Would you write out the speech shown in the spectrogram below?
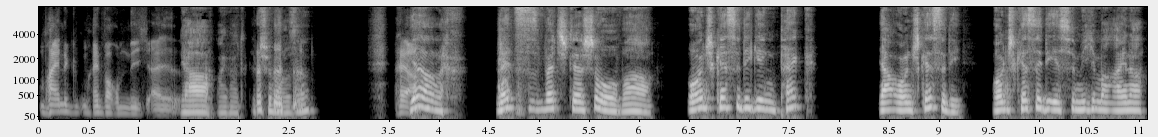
meine, mein, warum nicht? Also, ja, mein Gott, geht schon aus, ne? ja. Ja, letztes Match der Show war Orange Cassidy gegen Pack. Ja, Orange Cassidy. Orange Cassidy ist für mich immer einer.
